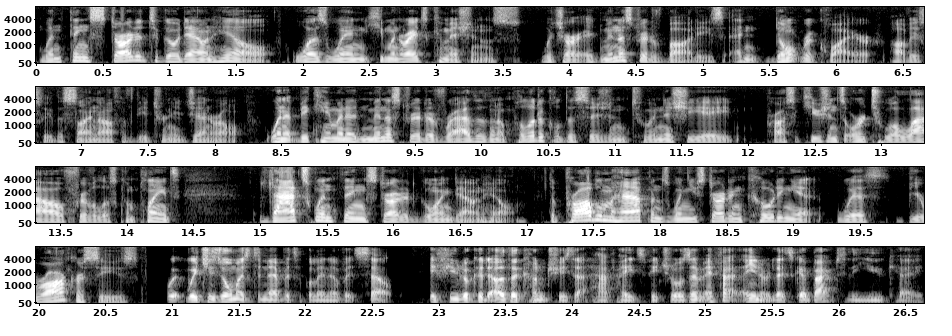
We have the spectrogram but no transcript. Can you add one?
When things started to go downhill was when human rights commissions, which are administrative bodies and don't require, obviously, the sign off of the Attorney General, when it became an administrative rather than a political decision to initiate prosecutions or to allow frivolous complaints, that's when things started going downhill. The problem happens when you start encoding it with bureaucracies which is almost inevitable in of itself. If you look at other countries that have hate speech laws, and in fact, you know, let's go back to the UK.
